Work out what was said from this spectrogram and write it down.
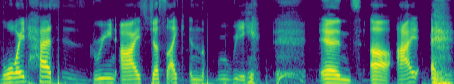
Lloyd has his green eyes just like in the movie. and uh, I, I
